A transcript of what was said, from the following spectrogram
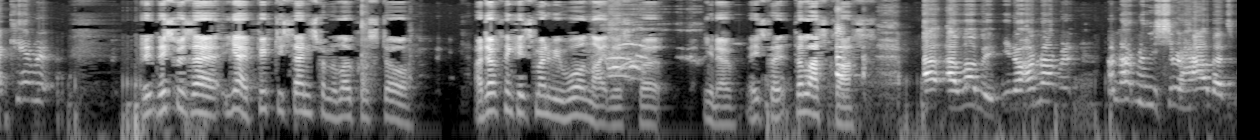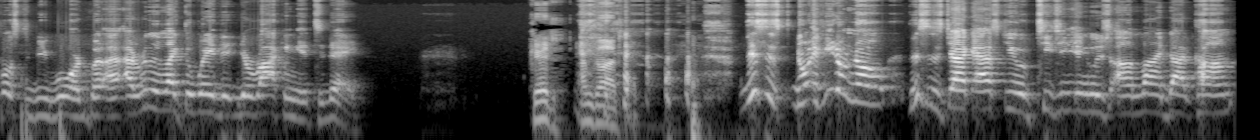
I can't. Re- this was uh, yeah, fifty cents from the local store. I don't think it's meant to be worn like this, but you know, it's the, the last class. I, I, love it. You know, I'm not. I'm not really sure how that's supposed to be worn, but I, I really like the way that you're rocking it today. Good. I'm glad. this is no. If you don't know, this is Jack Askew of TeachingEnglishOnline.com.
